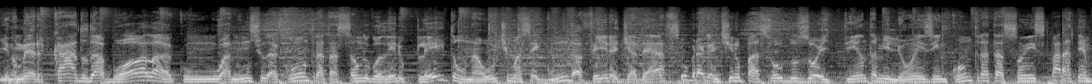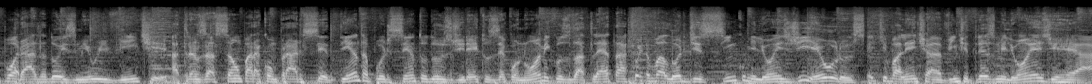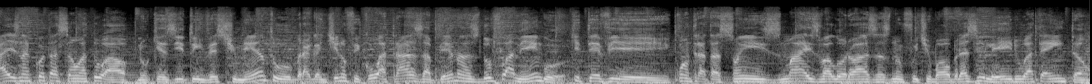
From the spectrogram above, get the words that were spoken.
E no mercado da bola, com o anúncio da contratação do goleiro Clayton na última segunda-feira, dia 10, o Bragantino passou dos 80 milhões em contratações para a temporada 2020. A transação para comprar 70% dos direitos econômicos do atleta foi no valor de 5 milhões de euros, equivalente a 23 milhões de reais na cotação atual. No quesito investimento, o Bragantino ficou atrás apenas do Flamengo, que teve contratações mais valorosas no futebol brasileiro até então.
